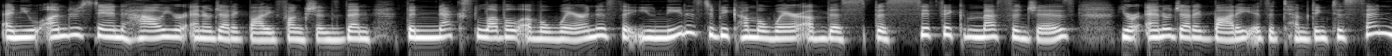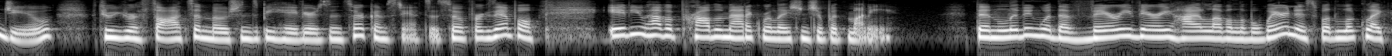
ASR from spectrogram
and you understand how your energetic body functions, then the next level of awareness that you need is to become aware of the specific messages your energetic body is attempting to send you through your thoughts, emotions, behaviors, and circumstances. So, for example, if you have a problem problematic relationship with money, then living with a very, very high level of awareness would look like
